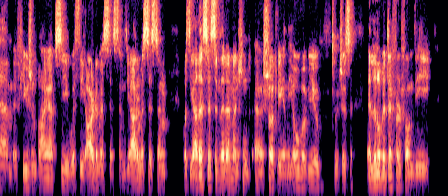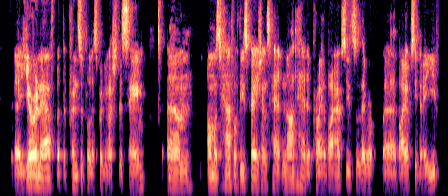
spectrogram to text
um, a fusion biopsy with the Artemis system. The Artemis system was the other system that I mentioned uh, shortly in the overview, which is a little bit different from the uh, UroNav, but the principle is pretty much the same. Um, almost half of these patients had not had a prior biopsy, so they were uh, biopsy naive.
